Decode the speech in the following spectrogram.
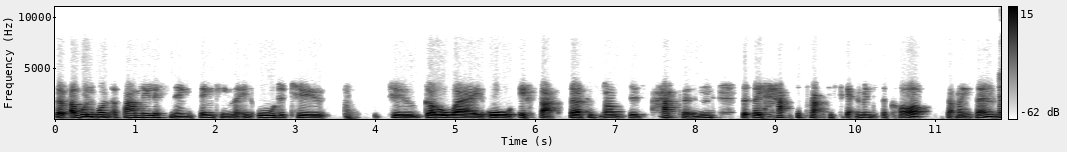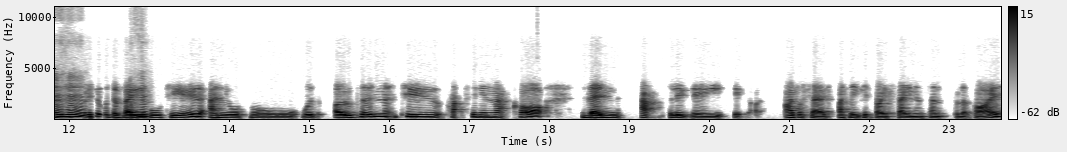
so I wouldn't want a family listening thinking that in order to to go away or if that circumstances happened that they had to practice to get them into the cot does that make sense mm-hmm. but if it was mm-hmm. available mm-hmm. to you and your small was open to practicing in that cot then absolutely it, as i said i think it's very sane and sensible advice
